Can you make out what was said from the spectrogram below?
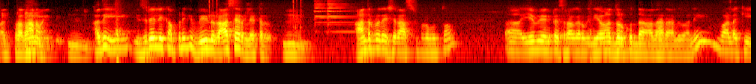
అది ప్రధానమైంది. అది ఇజ్రాయేలీ కంపెనీకి వీళ్ళు రాశారు లెటర్. ఆంధ్రప్రదేశ్ రాష్ట్ర ప్రభుత్వం ఏవి వెంకటేశ్వరరావు గారు ఇది ఏమైనా దొరుకుద్దా ఆధారాలు అని వాళ్ళకి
